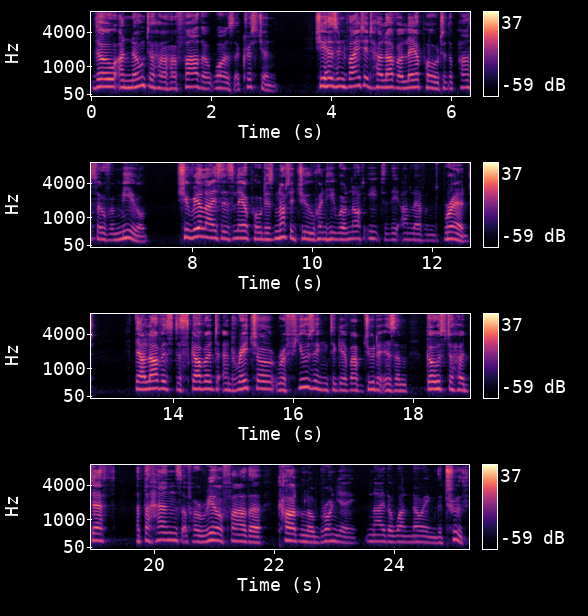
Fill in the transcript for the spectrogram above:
though unknown to her, her father was a Christian. She has invited her lover Leopold to the Passover meal. She realizes Leopold is not a Jew when he will not eat the unleavened bread. Their love is discovered, and Rachel, refusing to give up Judaism, goes to her death at the hands of her real father, Cardinal Brognier, neither one knowing the truth.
